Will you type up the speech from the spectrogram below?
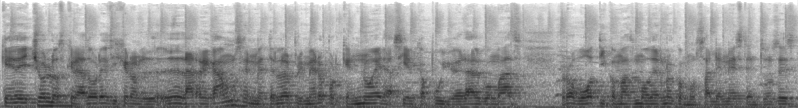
Que de hecho los creadores dijeron, la regamos en meterlo al primero porque no era así el capullo, era algo más robótico, más moderno como sale en este. Entonces,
